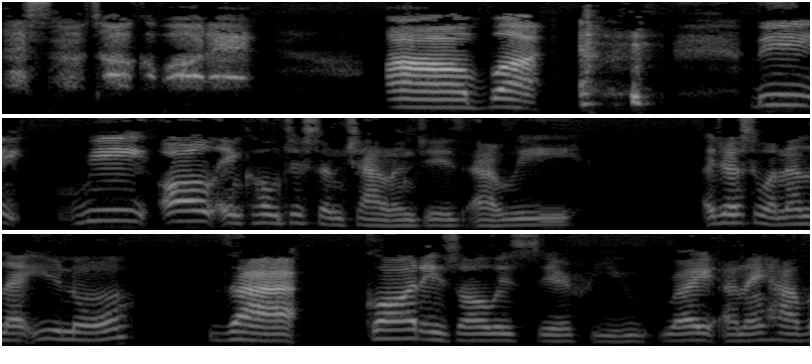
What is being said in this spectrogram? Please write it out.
let's not talk about it. Um, but we we all encounter some challenges and we I just want to let you know that God is always there for you, right? And I have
